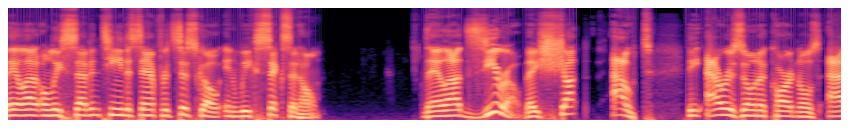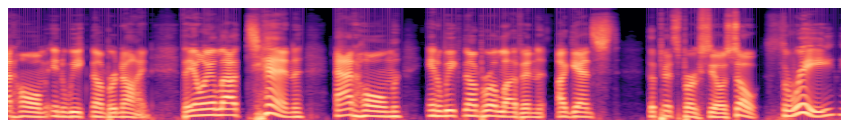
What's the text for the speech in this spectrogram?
They allowed only 17 to San Francisco in week six at home. They allowed zero. They shut out the Arizona Cardinals at home in week number nine. They only allowed 10 at home in week number 11 against the Pittsburgh Steelers. So three,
